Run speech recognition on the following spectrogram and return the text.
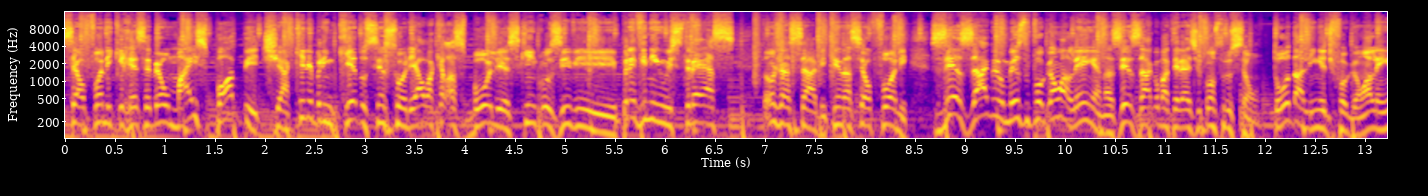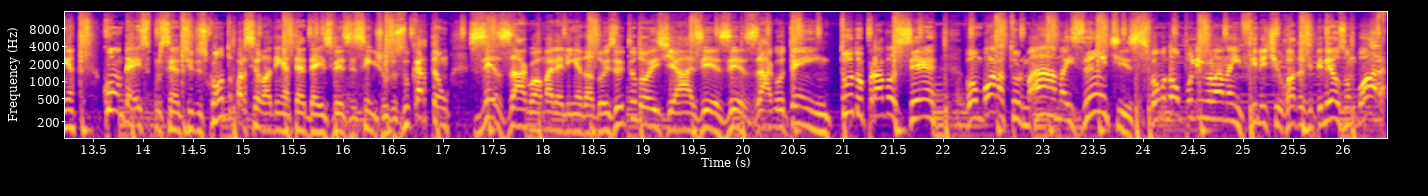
Celfone que recebeu mais Poppit, aquele brinquedo sensorial, aquelas bolhas que inclusive previnem o estresse. Então já sabe, tem na Celfone. Zezago e o mesmo fogão a lenha, na Zezago Materiais de Construção. Toda a linha de fogão a lenha com 10% de desconto, parcelado em até 10 vezes sem juros no cartão. Zezago amarelinha da 282 de AZ. Zezago tem tudo pra você. Vambora, turma. Ah, mas antes, vamos dar um pulinho lá na Infinity Rodas e Pneus, vambora?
